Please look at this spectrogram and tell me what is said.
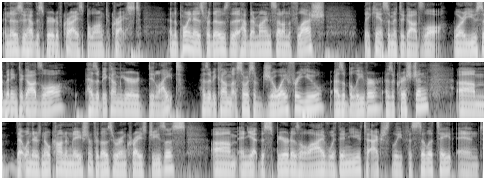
And those who have the spirit of Christ belong to Christ. And the point is, for those that have their mind set on the flesh, they can't submit to God's law. Well, are you submitting to God's law? Has it become your delight? Has it become a source of joy for you as a believer, as a Christian? Um, that when there's no condemnation for those who are in Christ Jesus, um, and yet the Spirit is alive within you to actually facilitate and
